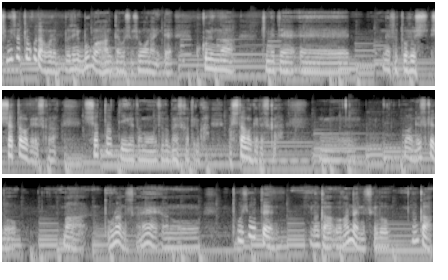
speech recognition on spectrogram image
決めちゃったことはこれ別に僕が反対もしてもしょうがないんで国民が決めて、えーね、投票しちゃったわけですから。しちゃったって言い方もちょっとバイスかっていうか、まあ、したわけですから。うんまあですけどまあどうなんですかね。あの投票ってなんか分かんないんですけどなんか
